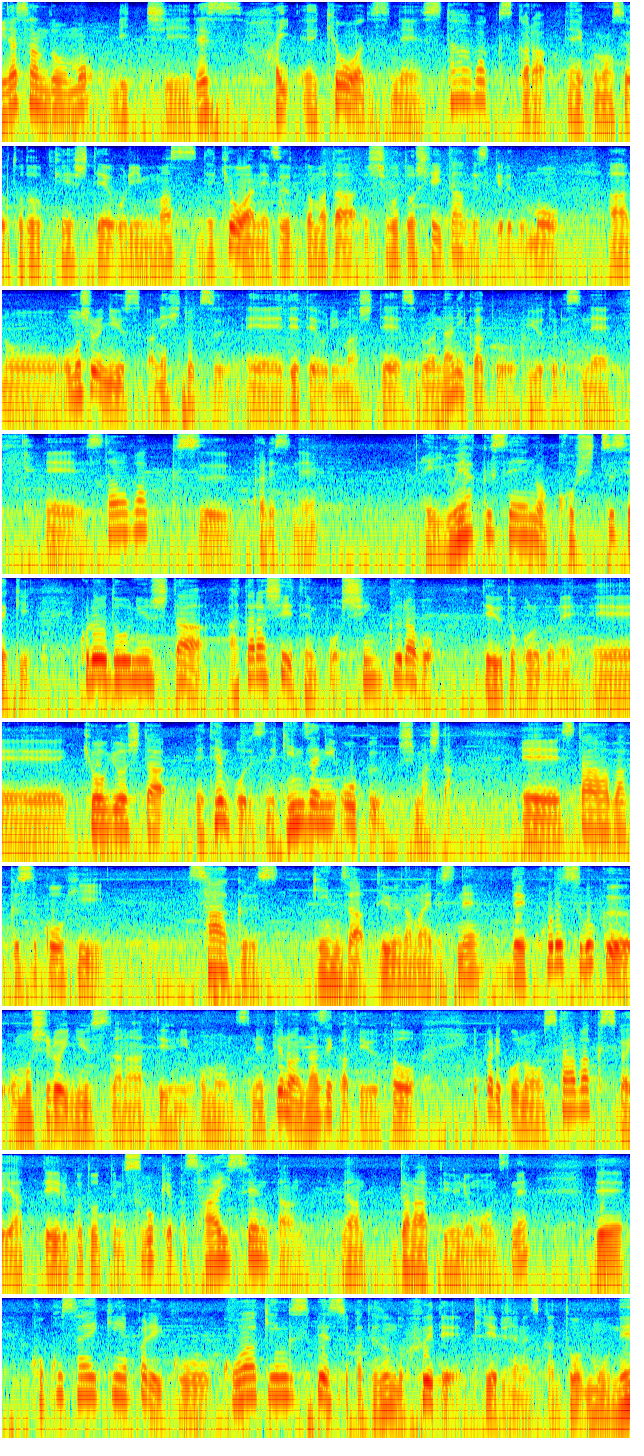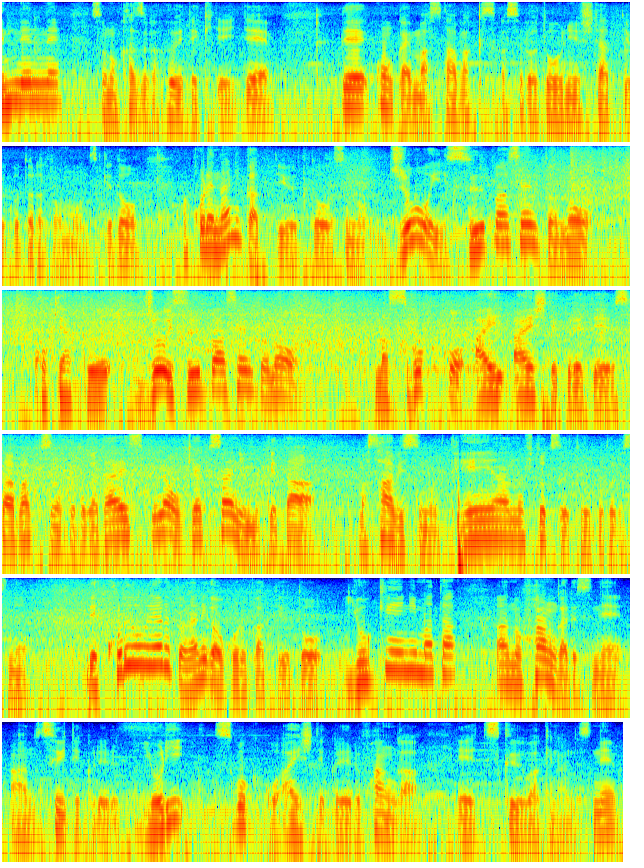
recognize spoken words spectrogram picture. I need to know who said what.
Speaker 1: 皆さんどうもリッチーです。はい、えー、今日はですねスターバックスから、えー、この音声をお届けしております。で今日はねずっとまた仕事をしていたんですけれどもあのー、面白いニュースがね一つ、え出ておりましてそれは何かというとですね、えスターバックスがですね予約制の個室席これを導入した新しい店舗シンクラボっていうところとね、えー、協業した、え店舗をですね銀座にオープンしました、えー、スターバックスコーヒーサークルス銀座っていう名前ですね。でこれすごく面白いニュースだなっていうふに思うんですね。っていうのはなぜかというとやっぱりこのスターバックスがやっていることっていうのはすごくやっぱ最先端だなっていうふに思うんですね。でここ最近やっぱりこうコワーキングスペースとかってどんどん増えてきているじゃないですか。どもう年々ねその数が増えてきていて。で今回まあスターバックスがそれを導入したっていうことだと思うんですけどこれ何かっていうとその上位数パーセントの顧客上位数パーセントのまあ、すごくこう愛愛してくれているスターバックスのことが大好きなお客さんに向けた、まあ、サービスの提案の一つということですね。でこれをやると何が起こるかっていうと余計にまたあのファンがですねあのついてくれるよりすごくこう愛してくれるファンが、えー、つくわけなんですね。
